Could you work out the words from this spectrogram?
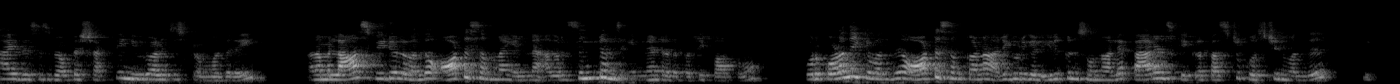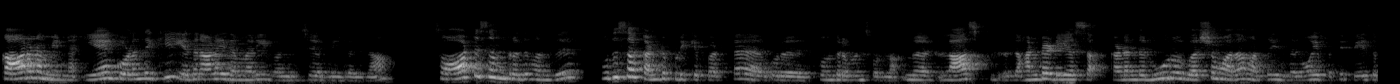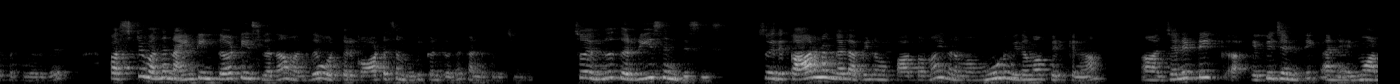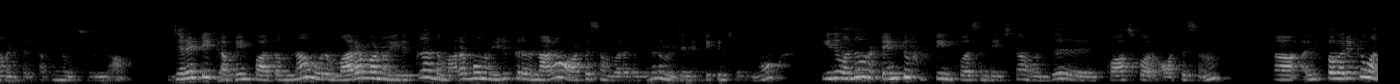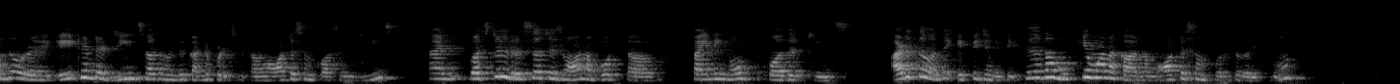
Hi this is doctor Sakthi neurologist from Madurai நம்ம last வீடியோவில் வந்து ஆட்டிசம்னா என்ன அதோட சிம்டம்ஸ் என்னன்றதை பற்றி பார்த்தோம். ஒரு குழந்தைக்கு வந்து ஆட்டிசம்க்கான அறிகுறிகள் இருக்குன்னு சொன்னாலே பேரண்ட்ஸ் கேட்குற ஃபஸ்ட்டு கொஸ்டின் வந்து காரணம் என்ன? ஏன் குழந்தைக்கு எதனால் இதை மாதிரி வந்துச்சு அப்படின்றது தான் ஸோ ஆட்டிசம்ன்றது வந்து புதுசாக கண்டுபிடிக்கப்பட்ட ஒரு தொந்தரவுன்னு சொல்லலாம். இந்த லாஸ்ட் ஹண்ட்ரட் இயர்ஸாக கடந்த நூறு வருஷமாக தான் வந்து இந்த நோயை பற்றி பேசப்பட்டு வருது. ஃபர்ஸ்ட் வந்து நைன்டீன் தேர்ட்டிஸ்ல தான் வந்து ஒருத்தருக்கு ஆட்டிசம் இருக்குன்றத கண்டுபிடிச்சாங்க. ஸோ இது வந்து ரீசன்ட் டிசீஸ் ஸோ இது காரணங்கள் அப்படின்னு நம்ம பார்த்தோம்னா இதை நம்ம மூணு விதமாக பிரிக்கலாம். ஜெனட்டிக் எபிஜெனட்டிக் அண்ட் என்வாயன்மெண்டல் அப்படின்னு நம்ம சொல்லலாம். ஜெனட்டிக் அப்படின்னு பார்த்தோம்னா ஒரு மரபணு இருக்கு. அந்த மரபணு இருக்கிறதுனால ஆட்டிசம் வர்றது வந்து நம்ம ஜெனட்டிக்னு சொல்லுவோம். இது வந்து ஒரு டென் டு ஃபிஃப்டீன் பர்சன்டேஜ் தான் வந்து காஸ் ஃபார் ஆட்டிசம் இப்போ வரைக்கும் வந்து ஒரு எயிட் ஹண்ட்ரட் ஜீன்ஸாவது வந்து கண்டுபிடிச்சிருக்காங்க autism causing genes and still research is on about finding out further genes அடுத்து வந்து எபிஜெனட்டிக்ஸ் இதுதான் முக்கியமான காரணம் ஆட்டிசம் பொறுத்த வரைக்கும்.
